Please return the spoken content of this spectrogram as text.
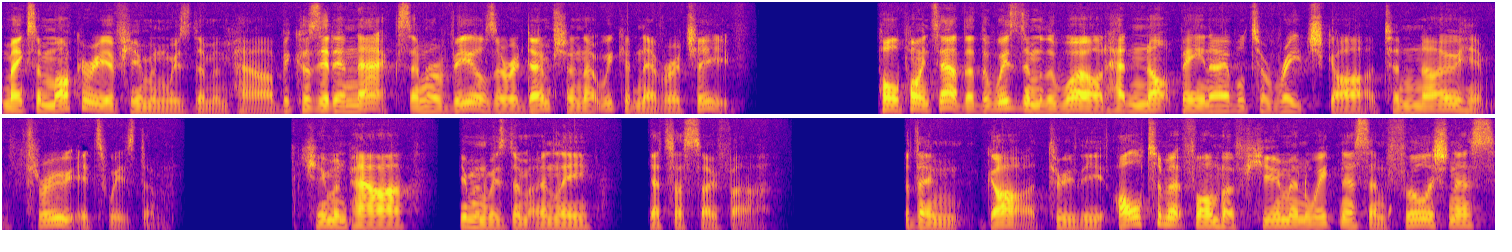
makes a mockery of human wisdom and power because it enacts and reveals a redemption that we could never achieve. Paul points out that the wisdom of the world had not been able to reach God, to know Him through its wisdom. Human power, human wisdom only gets us so far. But then God, through the ultimate form of human weakness and foolishness,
